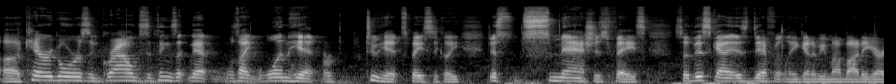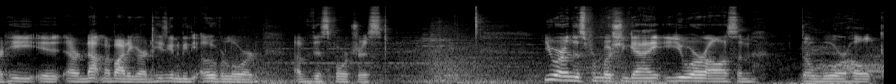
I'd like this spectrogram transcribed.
uh, Caragors and Graugs and things like that with like one hit or two hits, basically. Just smash his face. So this guy is definitely going to be my bodyguard. He is, or not my bodyguard. He's going to be the overlord of this fortress. You are earned this promotion, guy. You are awesome. The War Hulk.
